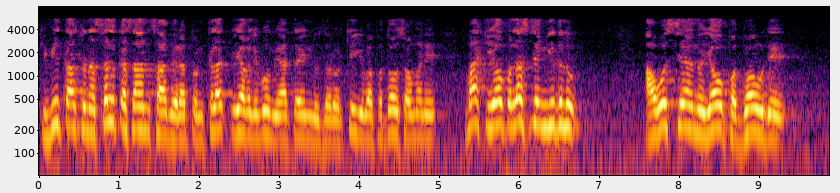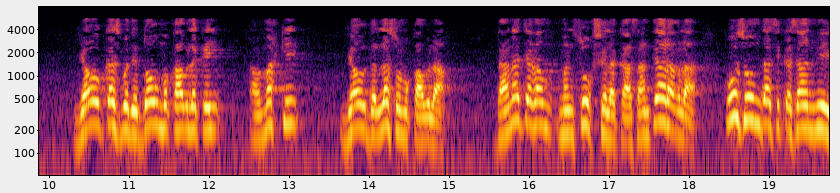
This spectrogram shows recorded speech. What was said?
کې وی تاسو نسل کسان صابرتون کلک یغلبو میاتین نو ضرور کېږي په 200 منی ما کې یو په لس جنگیدلو او وسه نو یو په دوو دی یو کس به دوه مقابله کوي او مخکې یو د لسو مقابله دانا چې هغه منسوخ شل کا اسانتیا راغله کوسوم داسې کسان وی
